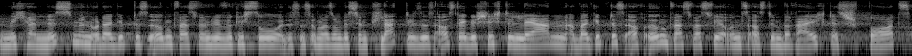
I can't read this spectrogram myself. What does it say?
Mechanismen oder gibt es irgendwas, wenn wir wirklich so, das ist immer so ein bisschen platt, dieses aus der Geschichte lernen, aber gibt es auch irgendwas, was wir uns aus dem Bereich des Sports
